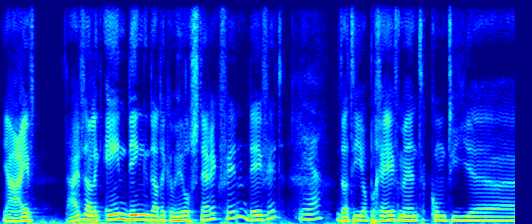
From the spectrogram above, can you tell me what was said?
Ja, hij heeft, hij heeft eigenlijk één ding dat ik hem heel sterk vind, David. Ja, Dat hij op een gegeven moment komt die, eh,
